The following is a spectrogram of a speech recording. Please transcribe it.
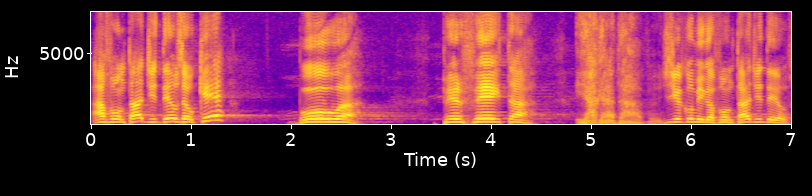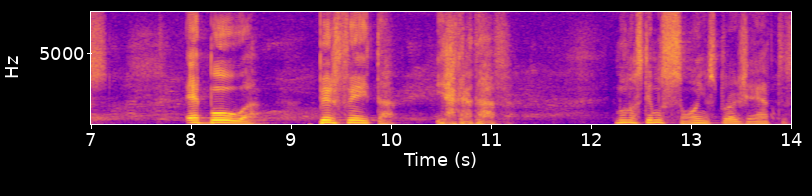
A vontade de Deus é o quê? Boa, perfeita e agradável. Diga comigo, a vontade de Deus é boa, perfeita e agradável. Irmão, nós temos sonhos, projetos.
